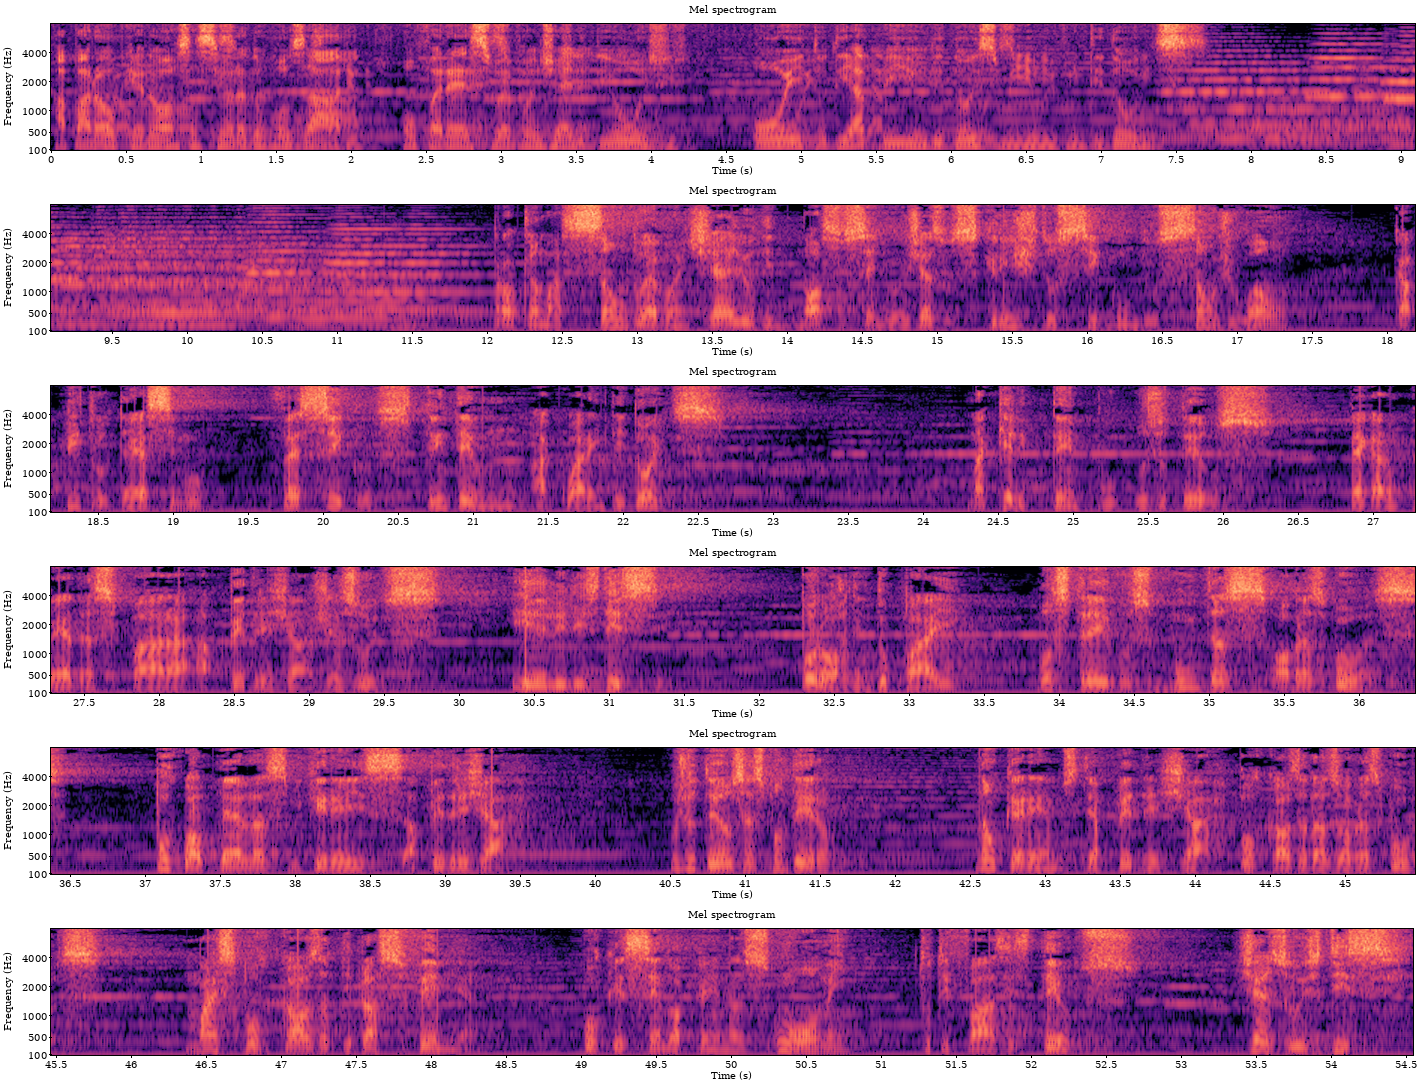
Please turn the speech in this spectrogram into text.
A paróquia Nossa Senhora do Rosário oferece o Evangelho de hoje, 8 de abril de 2022. Proclamação do Evangelho de Nosso Senhor Jesus Cristo, segundo São João, capítulo décimo, versículos 31 a 42. Naquele tempo, os judeus pegaram pedras para apedrejar Jesus. E ele lhes disse: Por ordem do Pai, mostrei-vos muitas obras boas. Por qual delas me quereis apedrejar? Os judeus responderam: Não queremos te apedrejar por causa das obras boas, mas por causa de blasfêmia, porque sendo apenas um homem, tu te fazes Deus. Jesus disse:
